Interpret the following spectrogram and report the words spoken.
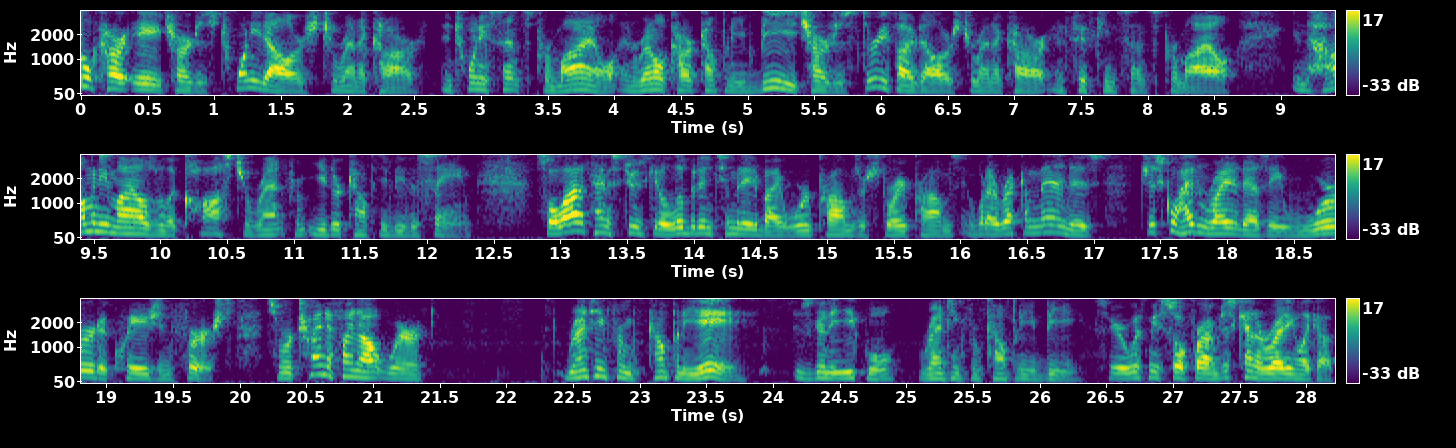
Rental car A charges $20 to rent a car and 20 cents per mile, and rental car company B charges $35 to rent a car and 15 cents per mile. In how many miles will the cost to rent from either company be the same? So a lot of times students get a little bit intimidated by word problems or story problems, and what I recommend is just go ahead and write it as a word equation first. So we're trying to find out where renting from company A is going to equal renting from company B. So you're with me so far. I'm just kind of writing like a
